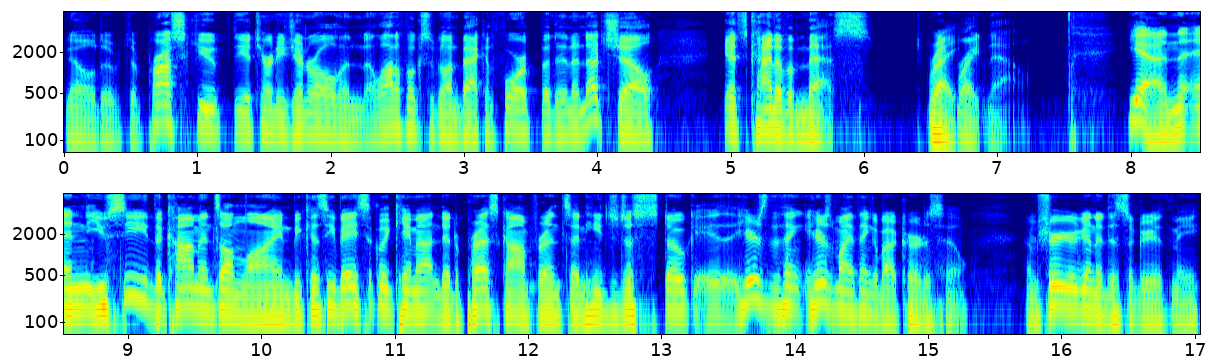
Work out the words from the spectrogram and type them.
you know, to, to prosecute the attorney general. And a lot of folks have gone back and forth. But in a nutshell, it's kind of a mess Right. right now. Yeah, and and you see the comments online because he basically came out and did a press conference and he's just stoke. Here's the thing. Here's my thing about Curtis Hill. I'm sure you're going to disagree with me,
